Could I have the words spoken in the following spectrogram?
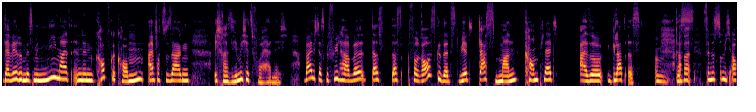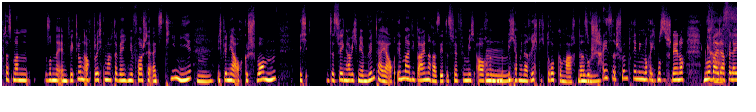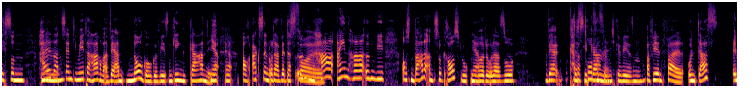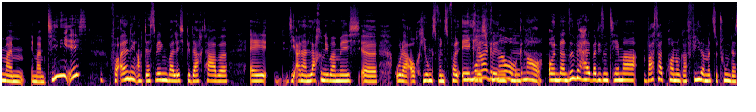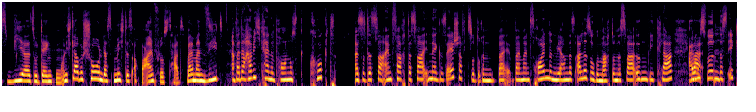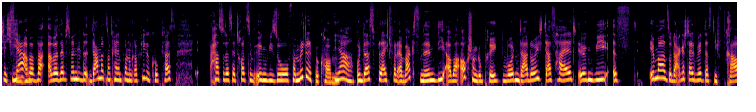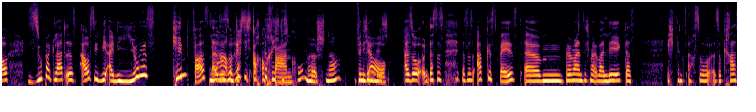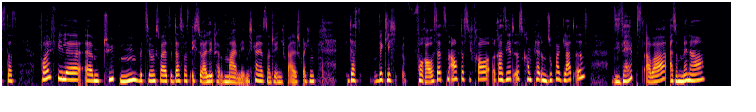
da wäre es mir niemals in den Kopf gekommen, einfach zu sagen, ich rasiere mich jetzt vorher nicht. Weil ich das Gefühl habe, dass das vorausgesetzt wird, dass man komplett, also glatt ist. Ähm, Das, Aber findest du nicht auch, dass man so eine Entwicklung auch durchgemacht hat, wenn ich mir vorstelle, als Teenie, Hm. ich bin ja auch geschwommen, ich deswegen habe ich mir im Winter ja auch immer die Beine rasiert. Das wäre für mich auch ein, Mhm. ich habe mir da richtig Druck gemacht. Ne? So Mhm. scheiße Schwimmtraining noch, ich muss schnell noch, nur weil da Krass. vielleicht so ein halber Mhm. Zentimeter Haare war, wäre ein No-Go gewesen, ging gar nicht. ja, ja. Auch Achseln oder wenn das Voll. irgendein Haar, ein Haar irgendwie aus dem Badeanzug rausluken Ja. würde oder so, wäre Katastrophe für mich gewesen. Auf jeden Fall. Und das in meinem, in meinem Teenie-Ich, vor allen Dingen auch deswegen, weil ich gedacht habe, ey, die anderen lachen über mich äh, oder auch Jungs würden es voll eklig ja, genau, finden. genau. Und dann sind wir halt bei diesem Thema, was hat Pornografie damit zu tun, dass wir so denken? Und ich glaube schon, dass mich das auch beeinflusst hat, weil man sieht, Aber da habe ich keine Pornos geguckt. Also das war einfach, das war in der Gesellschaft so drin, bei, bei meinen Freundinnen, wir haben das alle so gemacht und es war irgendwie klar, Aber- Jungs würden das eklig finden. ja, aber, aber selbst wenn du damals noch keine Pornografie geguckt hast, hast du das ja trotzdem irgendwie so vermittelt bekommen. Ja. Und das vielleicht von Erwachsenen, die aber auch schon geprägt wurden dadurch, dass halt irgendwie es immer so dargestellt wird, dass die Frau super glatt ist, aussieht wie ein junges Kind fast. Ja, also so richtig auch abgefahren. richtig komisch, ne? Finde ich Finde auch. ich. Also und das ist, das ist abgespaced, ähm, wenn man sich mal überlegt, dass ich finde es auch so, so krass, dass voll viele ähm, Typen, beziehungsweise das, was ich so erlebt habe in meinem Leben, ich kann jetzt natürlich nicht für alle sprechen, das wirklich voraussetzen auch, dass die Frau rasiert ist, komplett und super glatt ist. Sie selbst aber, also Männer,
